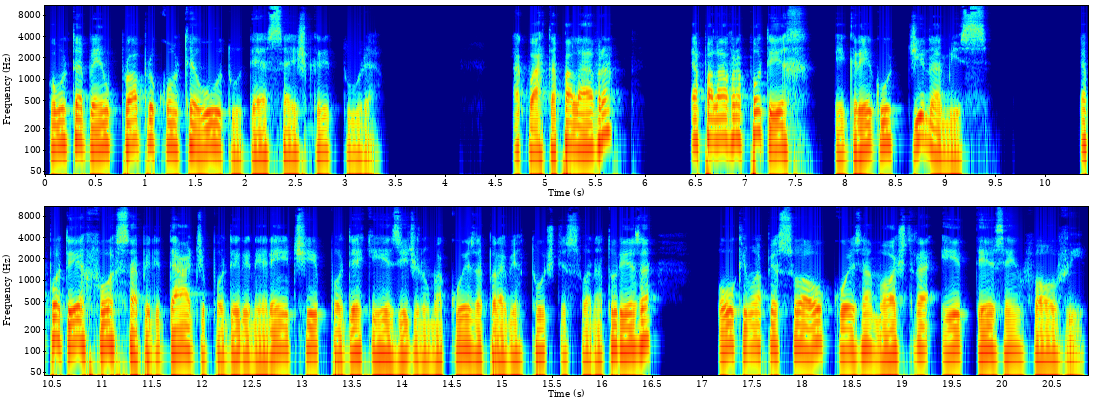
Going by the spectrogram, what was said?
como também o próprio conteúdo dessa escritura. A quarta palavra é a palavra poder, em grego dinamis. É poder, força, habilidade, poder inerente, poder que reside numa coisa pela virtude de sua natureza, ou que uma pessoa ou coisa mostra e desenvolve.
